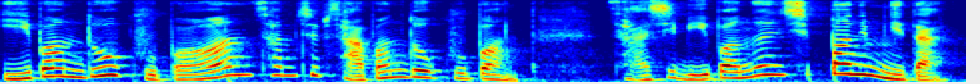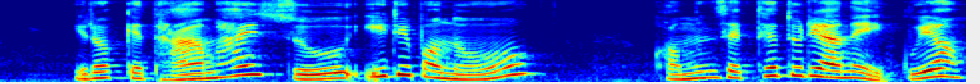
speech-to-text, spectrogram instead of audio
32번도 9번, 34번도 9번, 42번은 10번입니다. 이렇게 다음 하위수 1위 번호 검은색 테두리 안에 있고요.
